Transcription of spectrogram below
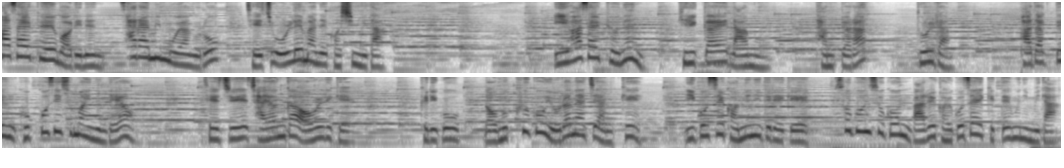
화살표의 머리는 사람인 모양으로 제주 올레만의 것입니다. 이 화살표는 길가의 나무, 담벼락, 돌담, 바닥 등 곳곳에 숨어 있는데요. 제주의 자연과 어울리게 그리고 너무 크고 요란하지 않게 이곳을 걷는 이들에게 소곤소곤 말을 걸고자 했기 때문입니다.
